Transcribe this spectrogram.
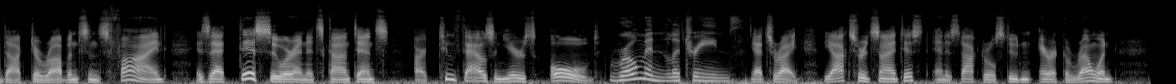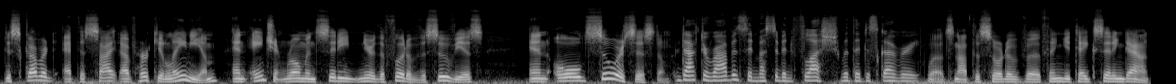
Dr. Robinson's find is that this sewer and its contents are 2,000 years old. Roman latrines. That's right. The Oxford scientist and his doctoral student Erica Rowan discovered at the site of Herculaneum, an ancient Roman city near the foot of Vesuvius, an old sewer system. Dr. Robinson must have been flush with the discovery. Well, it's not the sort of uh, thing you take sitting down.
